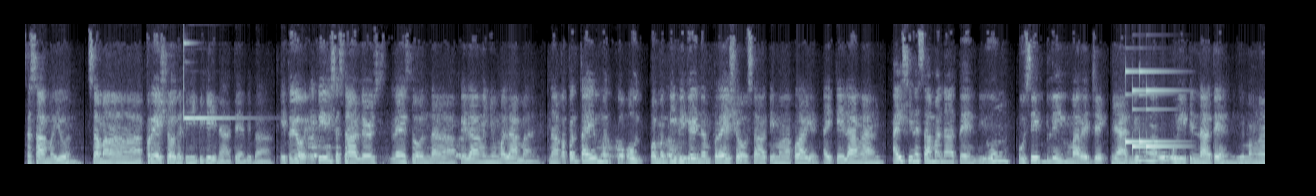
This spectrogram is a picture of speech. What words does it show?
sasama yun sa mga presyo na binibigay natin, di ba? Ito yun. Ito yung isa sa les- lesson na kailangan yung malaman na kapag tayo magko-quote o magbibigay ng presyo sa ating mga client ay kailangan ay sinasama natin yung posibleng ma-reject. Yan, yung mga uulitin natin, yung mga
